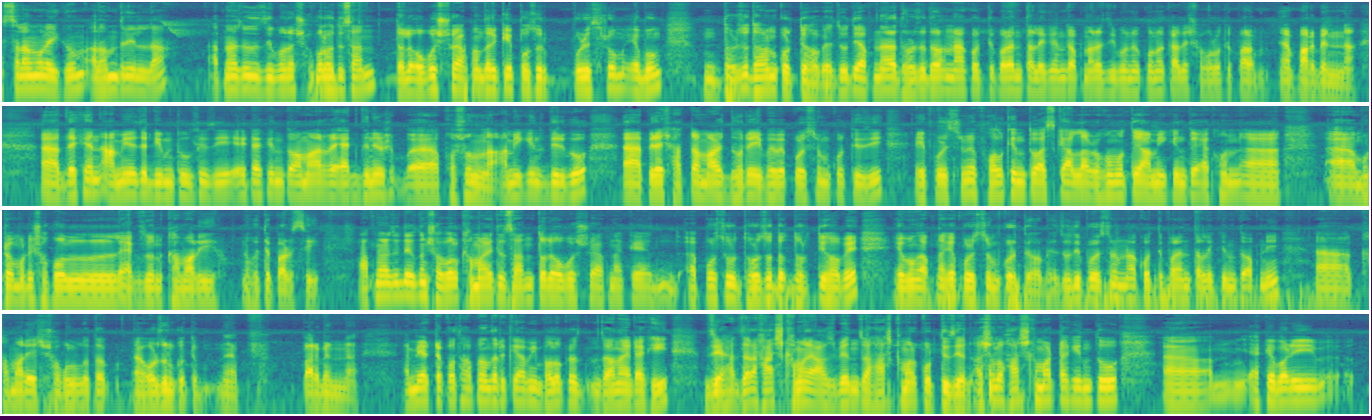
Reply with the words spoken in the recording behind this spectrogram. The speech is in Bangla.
আসসালামু আলাইকুম আলহামদুলিল্লাহ। আপনারা যদি জীবনে সফল হতে চান, তাহলে অবশ্যই আপনাদেরকে প্রচুর পরিশ্রম এবং ধৈর্য ধারণ করতে হবে। যদি আপনারা ধৈর্য ধারণ না করতে পারেন, তাহলে কিন্তু আপনারা জীবনে কোনো কাজে সফল হতে পার- পারবেন না। দেখেন, আমি যে ডিম তুলতেছি, এটা কিন্তু আমার একদিনের ফসল না। আমি কিন্তু দীর্ঘ প্রায় সাতটা মাস ধরে এইভাবে পরিশ্রম করতেছি। এই পরিশ্রমের ফল কিন্তু আজকে আল্লাহর রহমতে আমি কিন্তু এখন মোটামুটি সফল একজন খামারি হতে পারছি। আপনারা যদি একজন সফল খামারি হতে চান, তাহলে অবশ্যই আপনাকে প্রচুর ধৈর্য ধরতে হবে এবং আপনাকে পরিশ্রম করতে হবে। যদি পরিশ্রম না করতে পারেন, তাহলে কিন্তু আপনি খামারে খামারে সফলতা অর্জন করতে পারবেন না। আমি একটা কথা আপনাদেরকে আমি ভালো করে জানাই রাখি যে যারা হাঁস খামারে আসবেন, যা হাঁস খামার করতে যান আসলে হাঁস খামারটা কিন্তু একেবারেই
